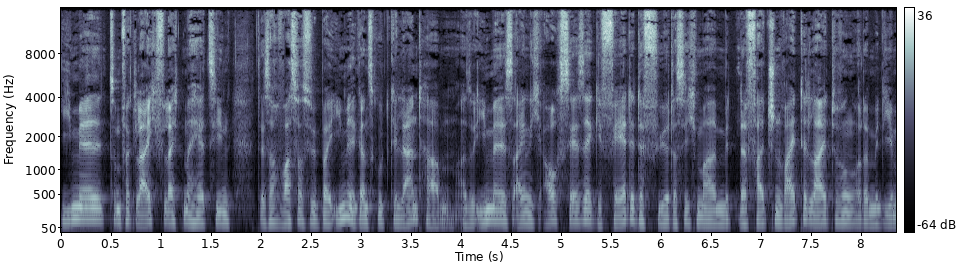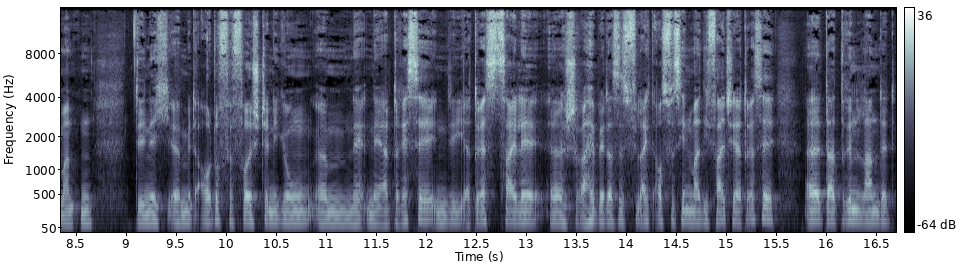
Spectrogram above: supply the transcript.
E-Mail zum Vergleich vielleicht mal herziehen, das ist auch was, was wir bei E-Mail ganz gut gelernt haben. Also E-Mail ist eigentlich auch sehr, sehr gefährdet dafür, dass ich mal mit einer falschen Weiterleitung oder mit jemandem, den ich äh, mit Autovervollständigung ähm, eine, eine Adresse in die Adresszeile äh, schreibe, dass es vielleicht aus Versehen mal die falsche Adresse äh, da drin landet.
